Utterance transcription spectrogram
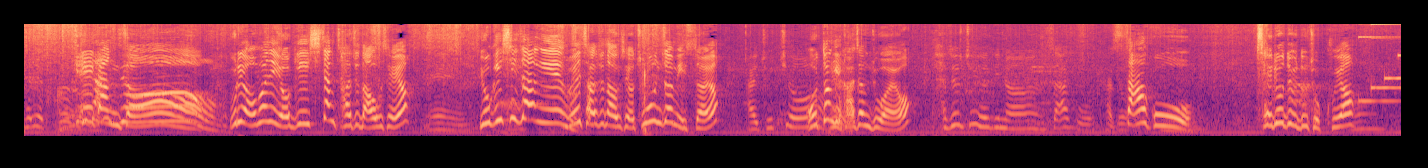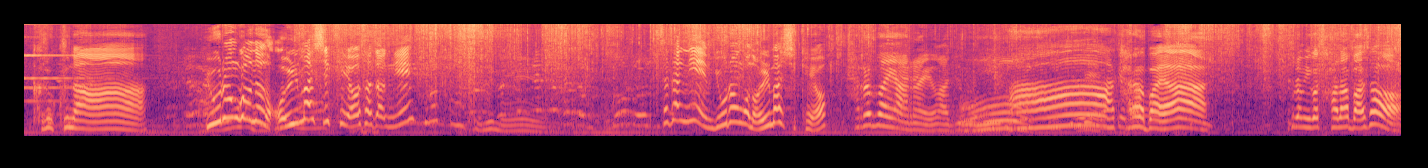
해줬어. 깨강정. 우리 어머니 여기 시장 자주 나오세요? 네. 여기 시장에 왜 자주 나오세요? 좋은 점이 있어요? 아, 좋죠. 어떤 게 가장 좋아요? 다 좋죠, 여기는. 싸고, 다 좋아. 싸고 재료들도 좋고요. 그렇구나. 요런 거는 얼마씩 해요, 사장님? 사장님, 요런 건 얼마씩 해요? 달아봐야 알아요, 아주머니. 아, 달아봐야. 그럼 이거 달아봐서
